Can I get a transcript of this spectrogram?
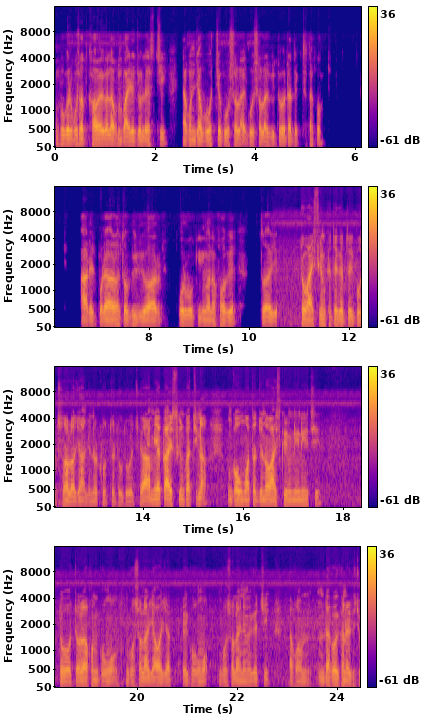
ভোগের প্রসাদ খাওয়া হয়ে গেলে, এখন বাইরে চলে এসেছি। এখন যাব হচ্ছে গোশালায়। গোশালার ভিডিওটা দেখতে থাকো। আর এরপরে আর হয়তো ভিডিও আর করব কি মানে হবে। তো তো আইসক্রিম খেতে খেতে গোশালা যাওয়ার জন্য টোটো টোটো হচ্ছে আর আমি একা আইসক্রিম খাচ্ছি না গৌ মাতার জন্য আইসক্রিম নিয়ে নিয়েছি। তো চলো এখন গৌ গোশালায় যাওয়া যাক। এই গৌ গোশালায় নেমে গেছি। এখন দেখো এখানের কিছু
